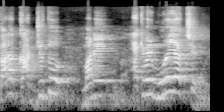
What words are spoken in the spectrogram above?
তারা কার্যত মানে একেবারে মরে যাচ্ছেন।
